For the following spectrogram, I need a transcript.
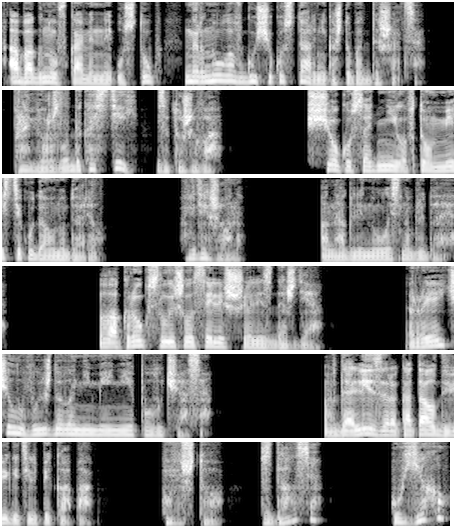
обогнув каменный уступ, нырнула в гущу кустарника, чтобы отдышаться. Промерзла до костей, зато жива. Щеку соднила в том месте, куда он ударил. Где же он? Она оглянулась, наблюдая. Вокруг слышался лишь шелест дождя. Рэйчел выждала не менее получаса. Вдали зарокотал двигатель пикапа. Он что, сдался? Уехал?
